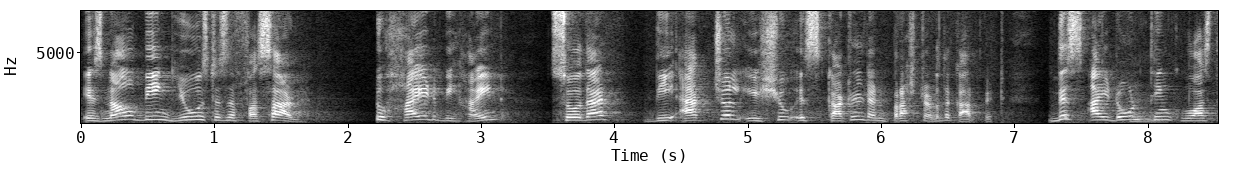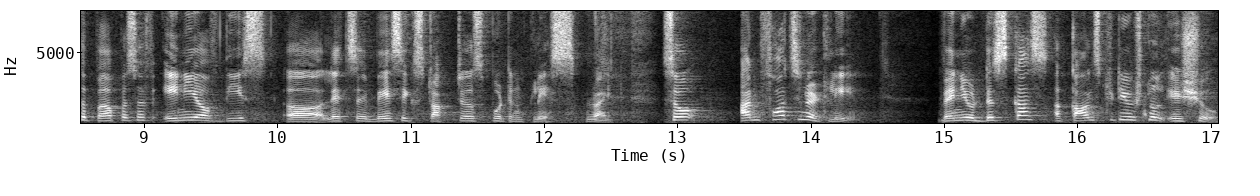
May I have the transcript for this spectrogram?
is now being used as a facade to hide behind so that the actual issue is scuttled and brushed under the carpet. This, I don't think, was the purpose of any of these, uh, let's say, basic structures put in place. Right. So, unfortunately, when you discuss a constitutional issue,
